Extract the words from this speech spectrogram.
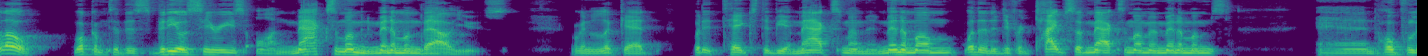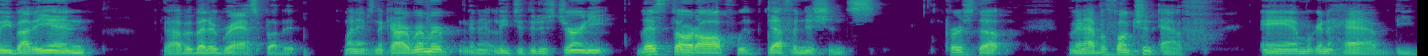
Hello, welcome to this video series on maximum and minimum values. We're going to look at what it takes to be a maximum and minimum, what are the different types of maximum and minimums, and hopefully by the end you'll have a better grasp of it. My name is Nakia Rimmer. I'm going to lead you through this journey. Let's start off with definitions. First up, we're going to have a function f, and we're going to have the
